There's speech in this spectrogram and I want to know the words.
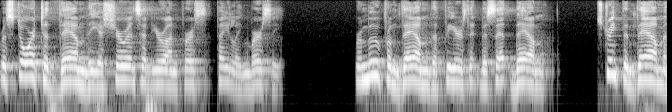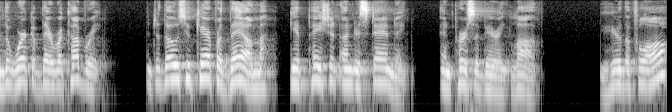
Restore to them the assurance of your unfailing mercy. Remove from them the fears that beset them. Strengthen them in the work of their recovery. And to those who care for them, give patient understanding and persevering love. You hear the flaw?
